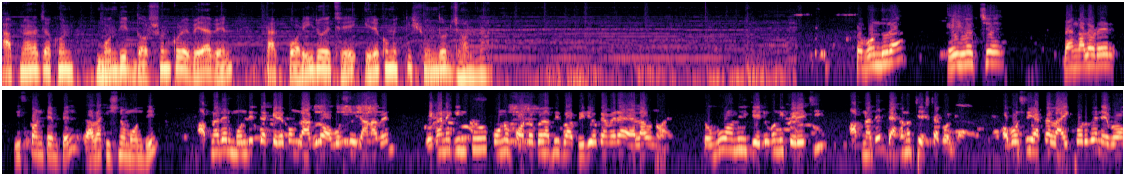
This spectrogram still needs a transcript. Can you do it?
আপনারা যখন মন্দির দর্শন করে বেরাবেন তারপরেই রয়েছে এরকম একটি সুন্দর ঝর্ণা। তো বন্ধুরা, এই হচ্ছে ব্যাঙ্গালোরের ইসকন টেম্পল, রাধাকৃষ্ণ মন্দির। আপনাদের মন্দিরটা কীরকম লাগল অবশ্যই জানাবেন। এখানে কিন্তু কোনো ফটোগ্রাফি বা ভিডিও ক্যামেরা অ্যালাউ নয়। তবুও আমি যেটুকুনি পেরেছি, আপনাদের দেখানোর চেষ্টা করলাম। অবশ্যই একটা লাইক করবেন এবং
